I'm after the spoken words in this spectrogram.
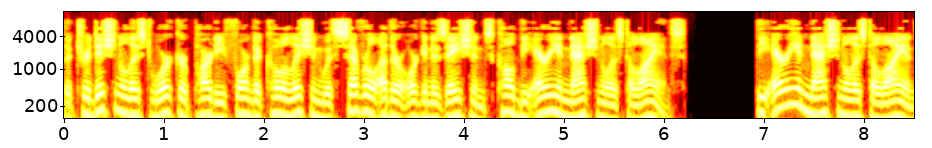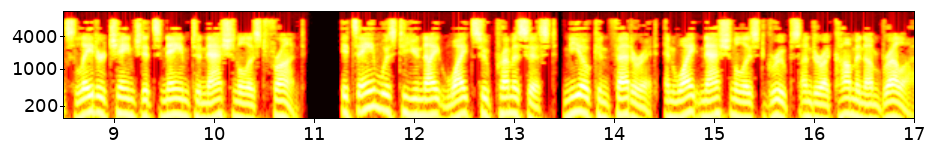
the Traditionalist Worker Party formed a coalition with several other organizations called the Aryan Nationalist Alliance. The Aryan Nationalist Alliance later changed its name to Nationalist Front. Its aim was to unite white supremacist, neo-Confederate, and white nationalist groups under a common umbrella.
